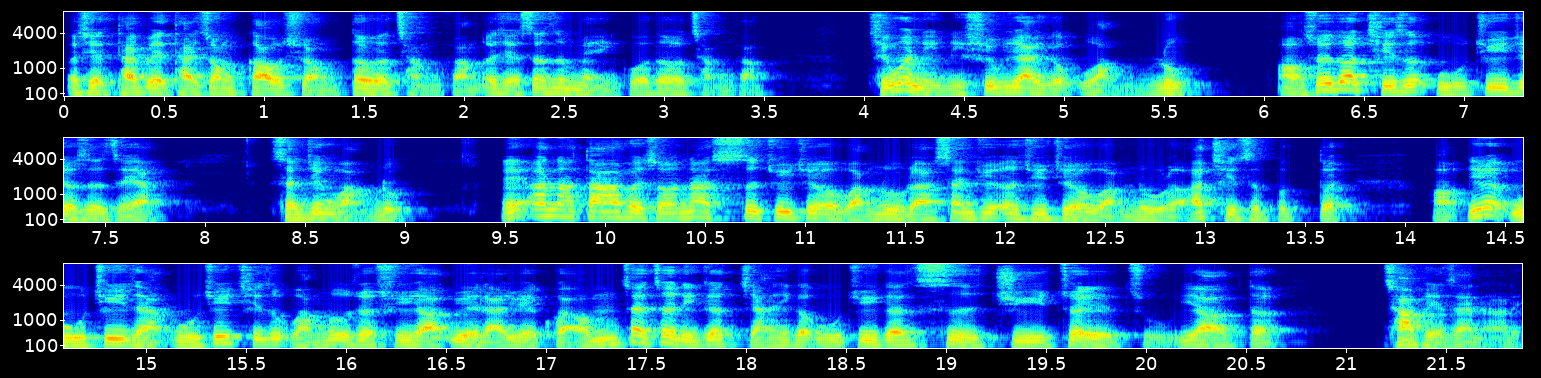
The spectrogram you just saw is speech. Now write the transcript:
而且台北、台中、高雄都有厂房，而且甚至美国都有厂房。请问你，你需不需要一个网络？哦，所以说其实五 G 就是这样，神经网络。哎，啊，那大家会说，那四 G 就有网络了，三 G、二 G 就有网络了啊？其实不对，啊，因为五 G 这样，五 G 其实网络就需要越来越快。我们在这里就讲一个五 G 跟四 G 最主要的差别在哪里？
